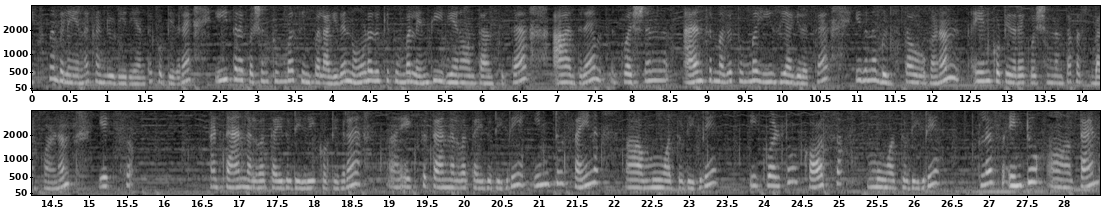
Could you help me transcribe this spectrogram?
ಎಕ್ಸ್ನ ಬೆಲೆಯನ್ನು ಕಂಡುಹಿಡಿಯಿರಿ ಅಂತ ಕೊಟ್ಟಿದ್ದಾರೆ. ಈ ಥರ ಕ್ವೆಶನ್ ತುಂಬ ಸಿಂಪಲ್ ಆಗಿದೆ. ನೋಡೋದಕ್ಕೆ ತುಂಬ ಲೆಂತಿ ಇದೆಯೇನೋ ಅಂತ ಅನಿಸುತ್ತೆ. ಆದರೆ ಕ್ವೆಶನ್ ಆನ್ಸರ್ ಮಾತ್ರ ತುಂಬ ಈಸಿಯಾಗಿರುತ್ತೆ ಇದನ್ನು ಬಿಡಿಸ್ತಾ ಹೋಗೋಣ. ಏನು ಕೊಟ್ಟಿದ್ದಾರೆ ಕ್ವೆಶನ್ ಅಂತ ಫಸ್ಟ್ ಬರ್ಕೊಳ್ಳೋಣ. ಎಕ್ಸ್ ಟ್ಯಾನ್ ನಲವತ್ತೈದು ಡಿಗ್ರಿ ಕೊಟ್ಟಿದ್ದಾರೆ. ಎಕ್ಸ್ ಟ್ಯಾನ್ ನಲವತ್ತೈದು ಡಿಗ್ರಿ ಇಂಟು ಸೈನ್ ಮೂವತ್ತು ಡಿಗ್ರಿ ಈಕ್ವಲ್ ಟು ಕಾಸ್ ಮೂವತ್ತು ಡಿಗ್ರಿ ಪ್ಲಸ್ ಇಂಟು ಟ್ಯಾನ್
